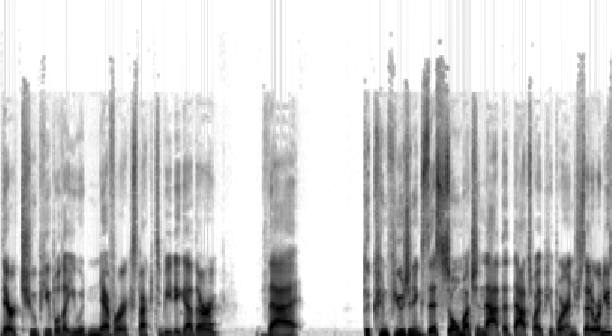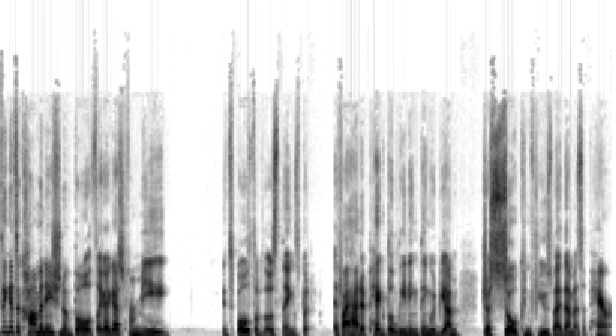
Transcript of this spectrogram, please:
there are two people that you would never expect to be together that the confusion exists so much in that that that's why people are interested or do you think it's a combination of both like i guess for me it's both of those things. But if I had to pick, the leading thing would be I'm just so confused by them as a pairing.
